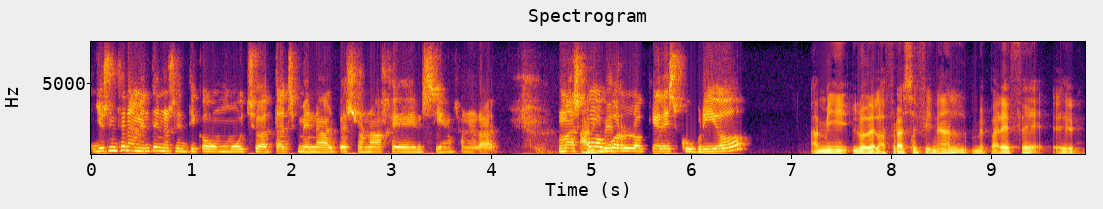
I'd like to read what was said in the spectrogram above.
yo sinceramente no sentí como mucho attachment al personaje en sí en general. Más como me- por lo que descubrió A mí lo de la frase final me parece eh,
